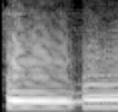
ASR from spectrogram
I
